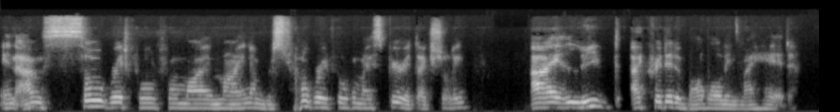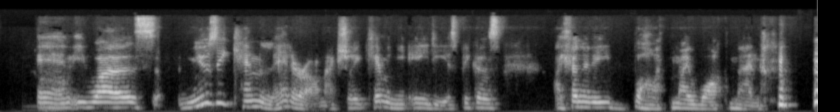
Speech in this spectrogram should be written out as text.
And i'm so grateful for my mind. I'm so grateful for my spirit actually. I lived i created a bubble in my head. Uh-huh. And it was music came later on actually. It came in the 80s because i finally bought my walkman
